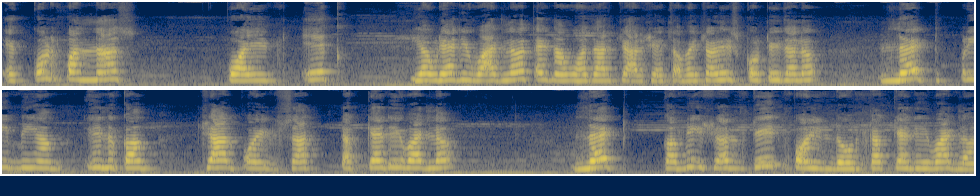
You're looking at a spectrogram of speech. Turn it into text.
एकोणपन्नास पॉईंट एक एवढ्याने वाढलं ते नऊ हजार चारशे चव्वेचाळीस कोटी झालं. नेट प्रीमियम इन्कम चार पॉईंट सात टक्क्यांनी वाढलं. नेट कमिशन तीन पॉईंट दोन टक्क्यांनी वाढलं.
